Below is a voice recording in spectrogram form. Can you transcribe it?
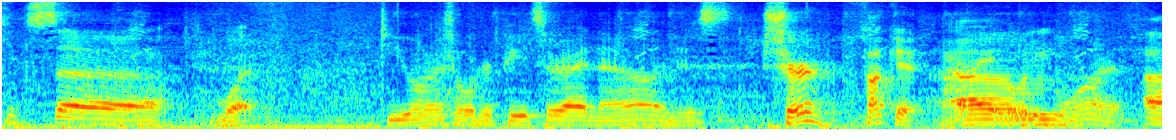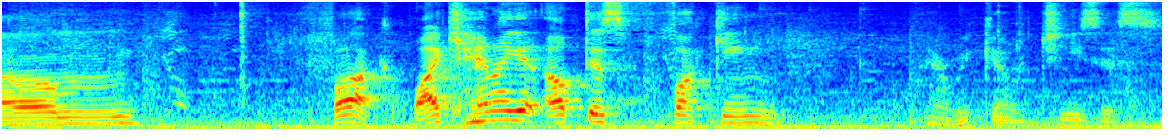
pizza. What? Do you want us to order pizza right now and just? Sure, fuck it. All right, what do Um, you want? Um, Fuck. Why can't I get up this fucking? There we go. Jesus.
